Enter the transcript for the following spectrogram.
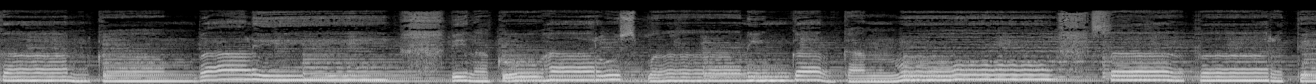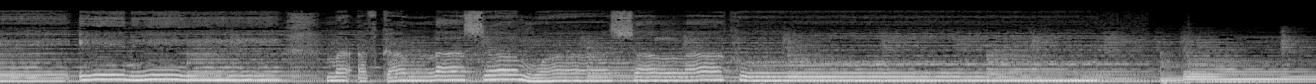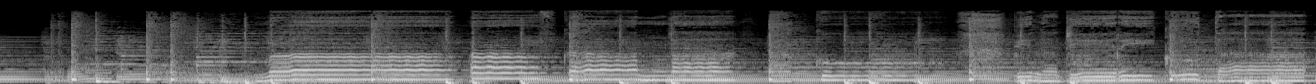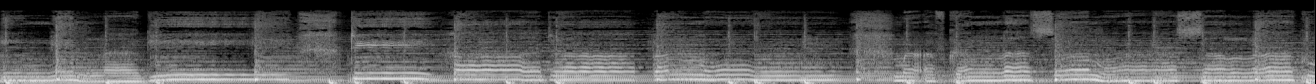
akan kembali. Bila ku harus meninggalkanmu Seperti ini Maafkanlah semua salahku. masalahku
